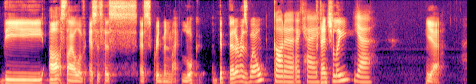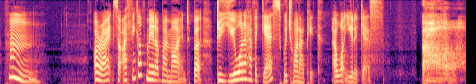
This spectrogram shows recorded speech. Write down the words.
the art style of SSS Gridman might look a bit better as well, Got it. Okay. potentially. Yeah. Yeah. Hmm. All right. So I think I've made up my mind, but do you want to have a guess which one I pick? I want you to guess. Ah.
